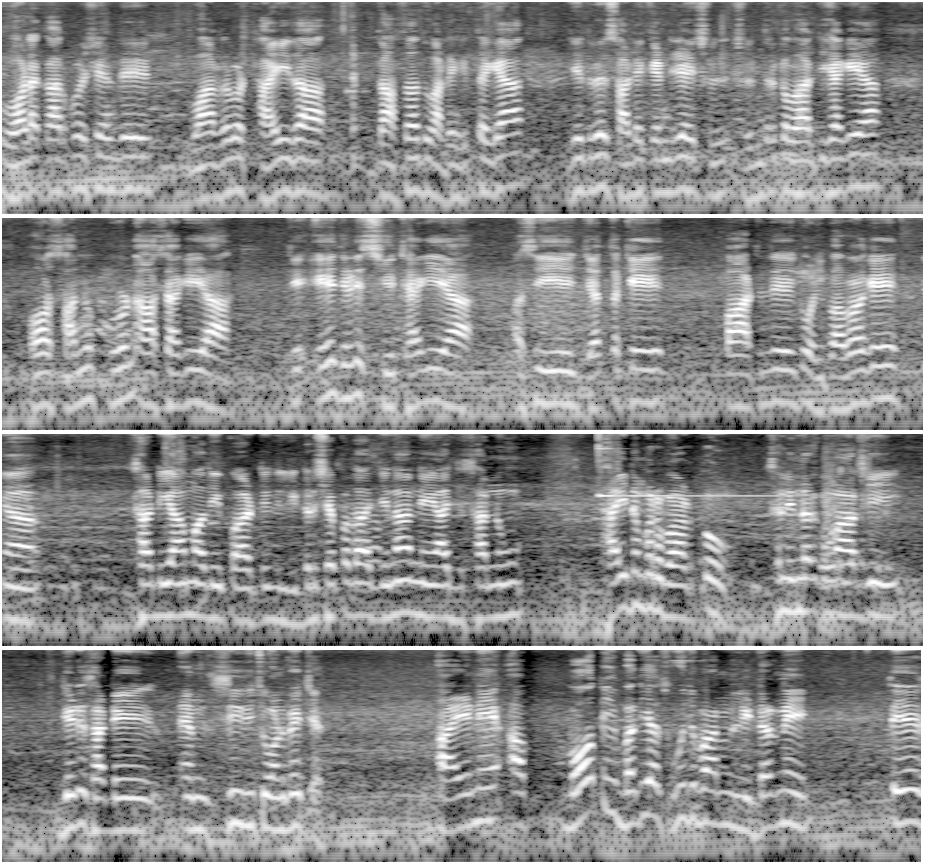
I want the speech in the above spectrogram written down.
ਵਾਰਡ ਕਾਰਪੋਰੇਸ਼ਨ ਦੇ ਵਾਰਡ ਨੰਬਰ 28 ਦਾ ਦਫ਼ਤਰ ਦਾ ਉਦਘਾਟਨ ਕੀਤਾ ਗਿਆ। ਜਿਹਦੇ ਵਿੱਚ ਸਾਡੇ ਕੈਂਡੀਡੇਟ ਸੁਰਿੰਦਰ ਕੁਮਾਰ ਜੀ ਹੈਗੇ ਆ, ਔਰ ਸਾਨੂੰ ਪੂਰਨ ਆਸ ਹੈਗੀ ਆ ਕਿ ਇਹ ਜਿਹੜੀ ਸੀਟ ਹੈਗੀ ਆ, ਅਸੀਂ ਜਿੱਤ ਕੇ ਪਾਰਟੀ ਦੇ ਝੋਲੀ ਪਾਵਾਂਗੇ। ਸਾਡੀ ਆਮ ਆਦਮੀ ਪਾਰਟੀ ਦੀ ਲੀਡਰਸ਼ਿਪ ਦਾ, ਜਿਨ੍ਹਾਂ ਨੇ ਅੱਜ ਸਾਨੂੰ 28 ਨੰਬਰ ਵਾਰਡ ਤੋਂ ਸਲਿੰਦਰ ਕੁਮਾਰ ਜੀ, ਜਿਹੜੇ ਸਾਡੇ ਐਮਸੀ ਦੀ ਚੋਣ ਵਿੱਚ ਆਏ ਨੇ ਆ ਬਹੁਤ ਹੀ ਵਧੀਆ ਸੂਝਵਾਨ ਲੀਡਰ ਨੇ ਤੇ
